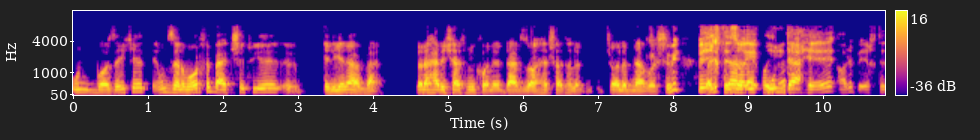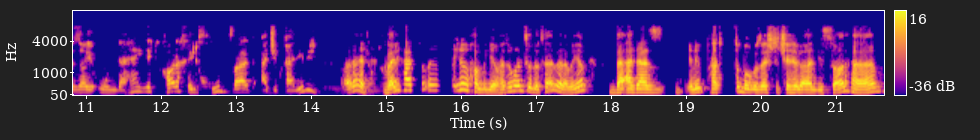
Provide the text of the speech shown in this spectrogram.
اون بازی که اون زنومورف بچه توی الین اول داره حرکت می‌کنه در ظاهر شاید حالا جالب نباشه. ببین به اقتضای اون دهه آره به اقتضای اون دهه یک کار خیلی خوب و عجیب غریبی آره ولی حتی اینو می‌خوام بگم حتی من جلوتر برم بگم بعد از یعنی حتی با گذشت چهل و سال هم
